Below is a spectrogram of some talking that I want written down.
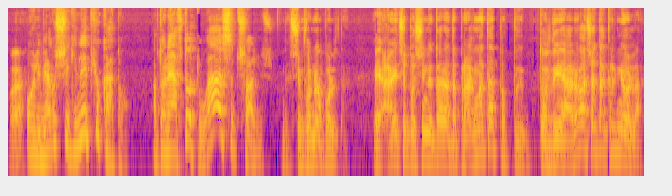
Ωραία. ο Ολυμπιακός ξεκινάει πιο κάτω. Από τον εαυτό του. Άσε τους άλλους. Συμφωνώ απόλυτα. Ε, έτσι όπως είναι τώρα τα πράγματα, το διαρροάσο τα κρίνει όλα.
